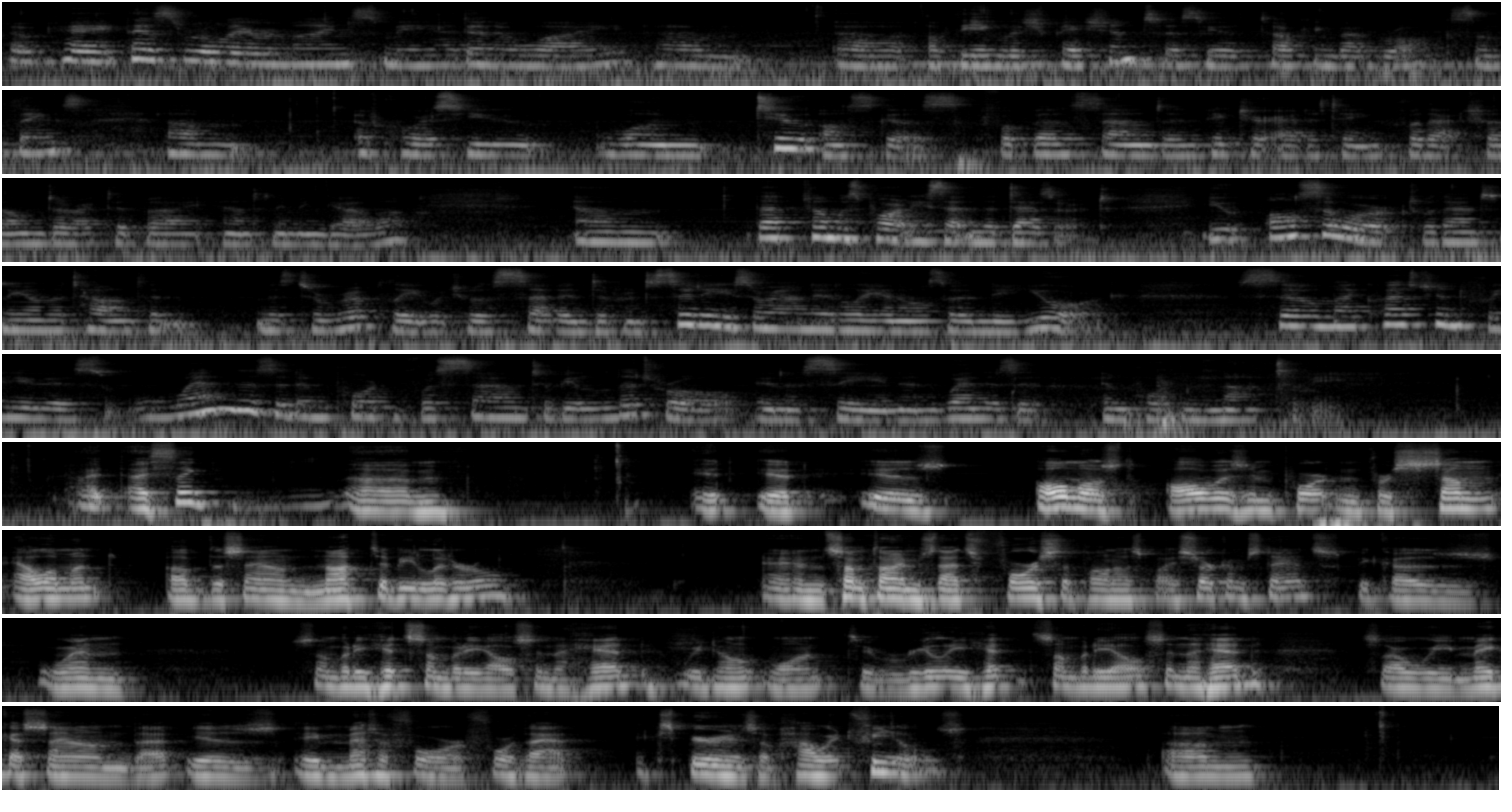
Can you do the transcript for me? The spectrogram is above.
Okay, this really reminds me. I don't know why. Um, uh, of the English Patient, as you're talking about rocks and things. Um, of course, you won two Oscars for both sound and picture editing for that film, directed by Anthony Minghella um, that film was partly set in the desert. You also worked with Anthony on the talented Mr. Ripley, which was set in different cities around Italy and also in New York. So, my question for you is when is it important for sound to be literal in a scene, and when is it important not to be? I, I think um, it, it is almost always important for some element of the sound not to be literal. And sometimes that's forced upon us by circumstance because when somebody hits somebody else in the head, we don't want to really hit somebody else in the head. So we make a sound that is a metaphor for that experience of how it feels. Um,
